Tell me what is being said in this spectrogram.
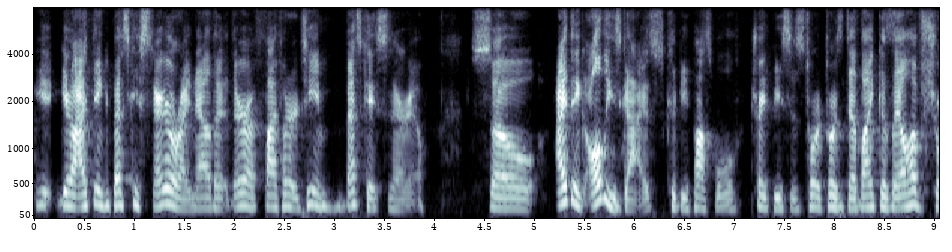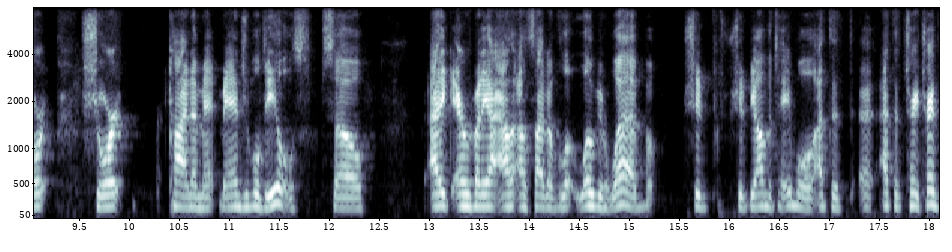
you know, I think best case scenario right now they're they're a 500 team. Best case scenario. So I think all these guys could be possible trade pieces toward, towards deadline because they all have short, short kind of manageable deals. So I think everybody outside of Logan Webb should should be on the table at the uh, at the trade trade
